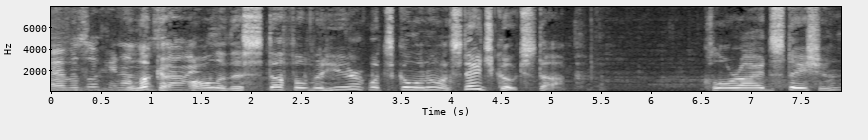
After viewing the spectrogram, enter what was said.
I was looking at the sign. Look at all of this stuff over here. What's going on? Stagecoach stop. Chloride Station.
